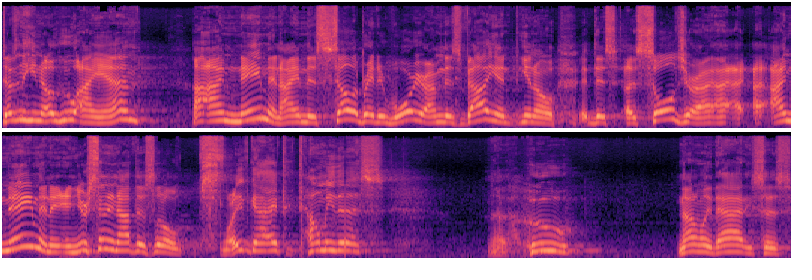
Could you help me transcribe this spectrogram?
doesn't he know who I am? I'm Naaman. I am this celebrated warrior. I'm this valiant, you know, this a soldier. I, am Naaman, and you're sending out this little slave guy to tell me this. Who? Not only that, he says,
